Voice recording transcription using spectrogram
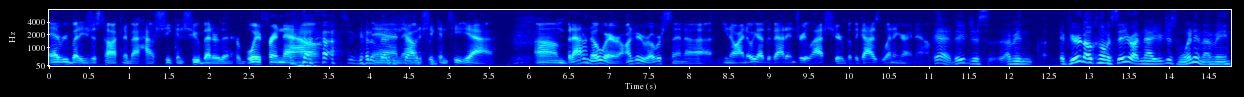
everybody's just talking about how she can shoot better than her boyfriend now, she's got a and now she can te- yeah. Um, but out of nowhere, Andre Roberson, uh, you know, I know he had the bad injury last year, but the guy's winning right now. Yeah, dude. Just I mean, if you're in Oklahoma City right now, you're just winning. I mean,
